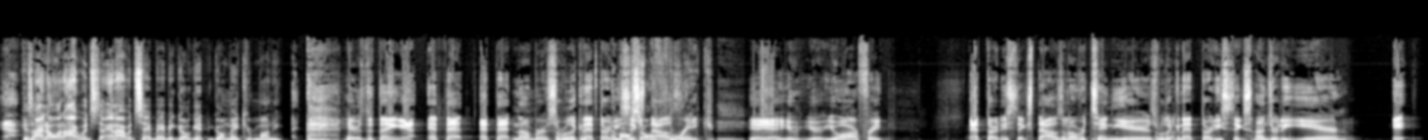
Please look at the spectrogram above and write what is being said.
Because I know what I would say, and I would say, baby, go get go make your money. Here's the thing. At- At that at that number, so we're looking at I'm also a thousand. freak. Yeah, yeah. You you you are a freak. At thirty-six thousand over ten years, we're looking at thirty-six hundred a year. It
